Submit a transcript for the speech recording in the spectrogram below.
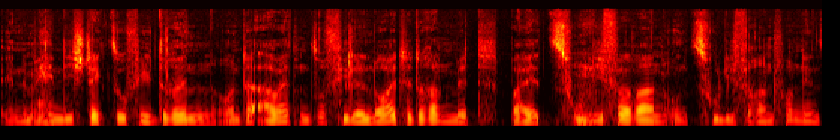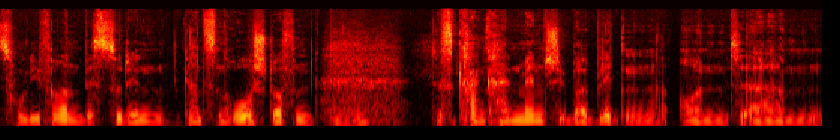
in einem Handy steckt so viel drin und da arbeiten so viele Leute dran mit, bei Zulieferern und Zulieferern von den Zulieferern bis zu den ganzen Rohstoffen. Mhm. Das kann kein Mensch überblicken und ähm,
